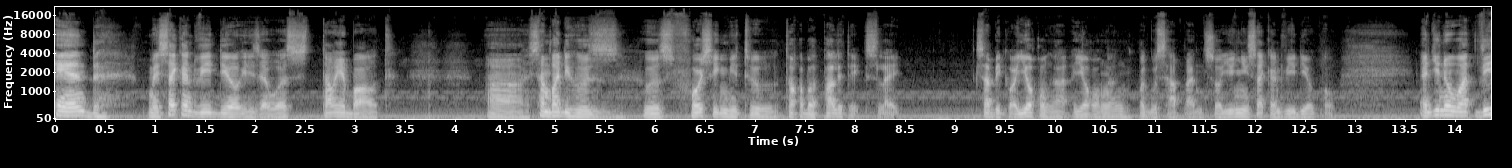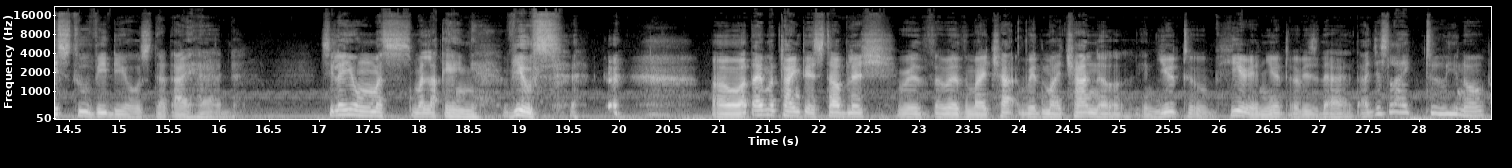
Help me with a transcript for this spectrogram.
And my second video is I was talking about uh, somebody who's who's forcing me to talk about politics. Like sabi ko ayoko nga ayoko nga pag-usapan. So yun yung second video ko And you know what? These two videos that I had, sila yung mas malaking views. uh, what I'm trying to establish with with my cha- with my channel in YouTube here in YouTube is that I just like to you know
